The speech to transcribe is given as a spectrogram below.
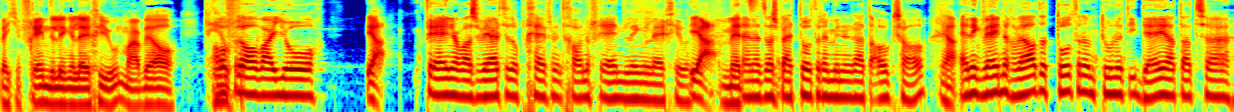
Beetje een vreemdelingenlegioen, maar wel heel Overal waar Jol. Trainer was, werd het op een gegeven moment gewoon een vreemdelingenlegioen. Ja, met- En het was bij Tottenham inderdaad ook zo. Ja. En ik weet nog wel dat Tottenham toen het idee had dat ze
